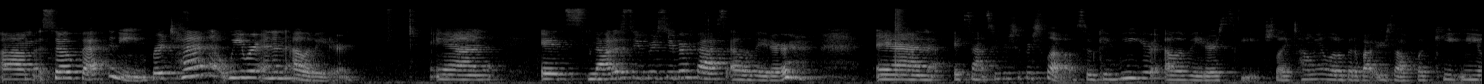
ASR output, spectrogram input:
Um, so Bethany, pretend we were in an elevator, and it's not a super super fast elevator, and it's not super super slow. So give me your elevator speech. Like tell me a little bit about yourself, but keep me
